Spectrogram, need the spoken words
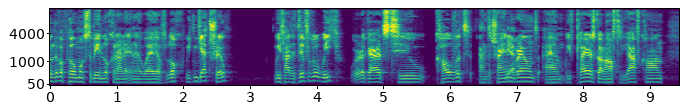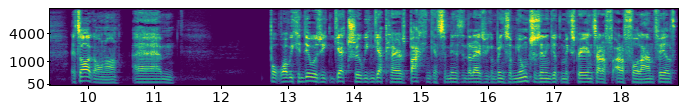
but Liverpool must have been looking at it in a way of, look, we can get through. We've had a difficult week with regards to COVID and the training yeah. ground. Um, we've players gone off to the AFCON. It's all going on. Um, but what we can do is we can get through, we can get players back and get some minutes in the legs. We can bring some youngsters in and give them experience at a, at a full Anfield,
